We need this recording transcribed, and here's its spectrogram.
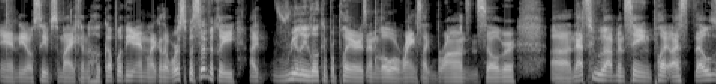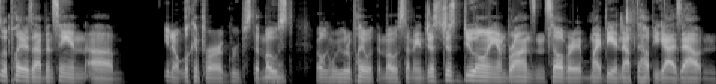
and you know, see if somebody can hook up with you. And like I said, we're specifically like really looking for players in lower ranks, like bronze and silver. Uh, and that's who I've been seeing play. That's, those are the players I've been seeing. Um, you know, looking for groups the most, or looking for people to play with the most. I mean, just just duoing in bronze and silver, it might be enough to help you guys out and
